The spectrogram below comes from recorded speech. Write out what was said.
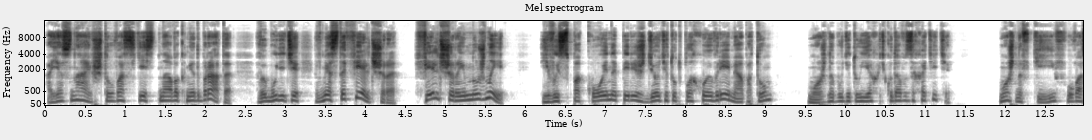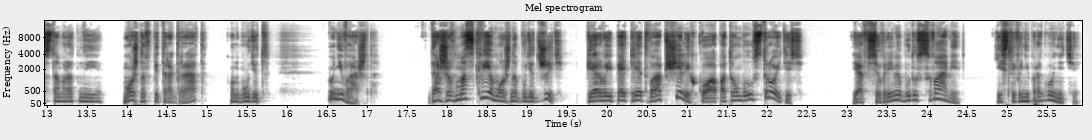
А я знаю, что у вас есть навык медбрата. Вы будете вместо фельдшера. Фельдшеры им нужны. И вы спокойно переждете тут плохое время, а потом можно будет уехать, куда вы захотите. Можно в Киев, у вас там родные. Можно в Петроград. Он будет... Ну, неважно. Даже в Москве можно будет жить. Первые пять лет вообще легко, а потом вы устроитесь. Я все время буду с вами, если вы не прогоните.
